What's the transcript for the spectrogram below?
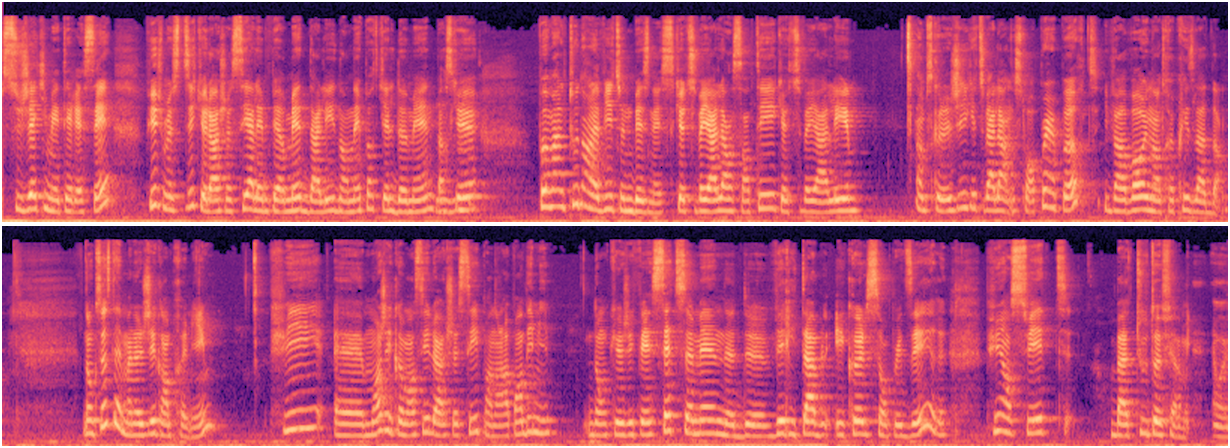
sujets qui m'intéressaient. Puis, je me suis dit que le HEC allait me permettre d'aller dans n'importe quel domaine parce que pas mal tout dans la vie est une business. Que tu y aller en santé, que tu y aller en psychologie, que tu vas aller en histoire, peu importe, il va y avoir une entreprise là-dedans. Donc ça, c'était ma logique en premier. Puis, euh, moi, j'ai commencé le HEC pendant la pandémie. Donc, euh, j'ai fait sept semaines de véritable école, si on peut dire. Puis ensuite, bah, tout a fermé. Ouais,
